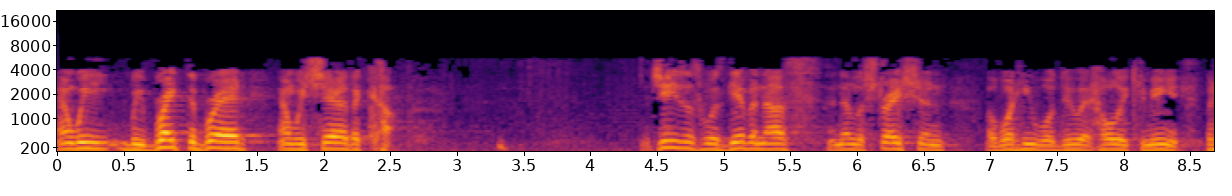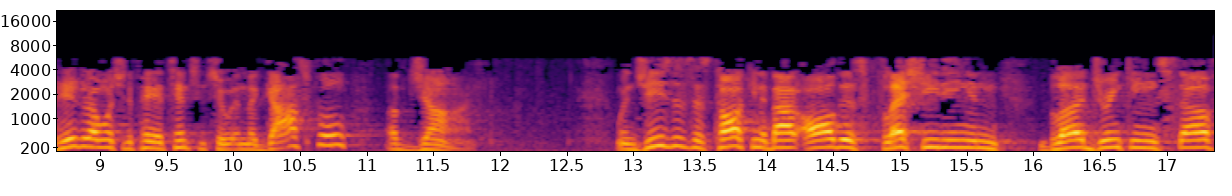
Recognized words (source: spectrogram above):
and we, we break the bread and we share the cup. Jesus was giving us an illustration of what he will do at Holy Communion. But here's what I want you to pay attention to. In the Gospel of John, when Jesus is talking about all this flesh eating and blood drinking stuff,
